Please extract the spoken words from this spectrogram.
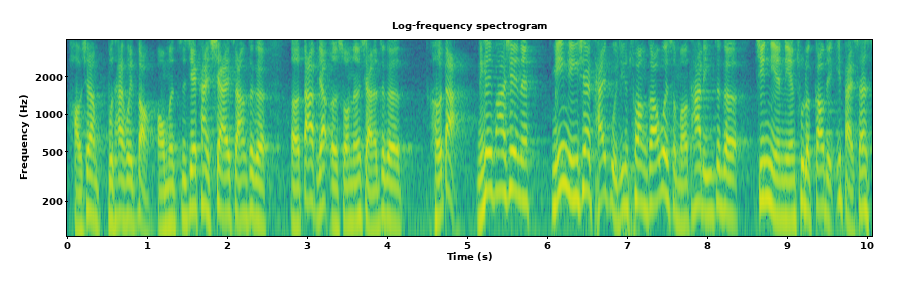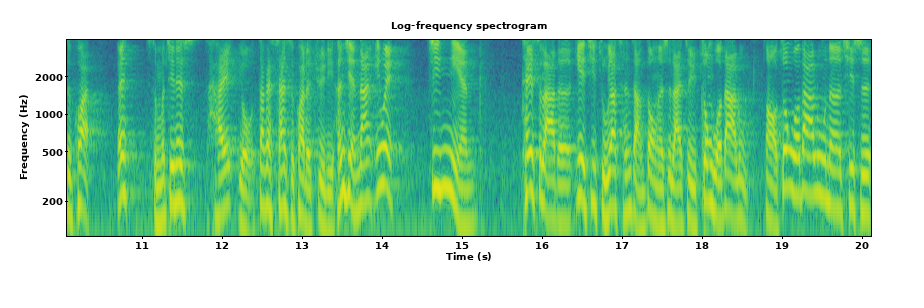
好像不太会动？我们直接看下一张，这个呃大家比较耳熟能详的这个和大，你可以发现呢，明明现在台股已经创高，为什么它离这个今年年初的高点一百三十块？哎，什么？今天还有大概三十块的距离，很简单，因为今年特斯拉的业绩主要成长动能是来自于中国大陆哦。中国大陆呢，其实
